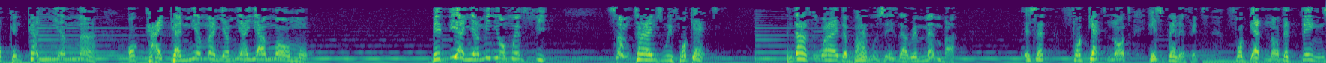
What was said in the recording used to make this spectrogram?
ɔkenka nneɛma ɔkaeka nneɛma nyame ayɛ ama ɔmo beebi a nyame ne ɔmo afi sometimes we forget. And that's why the bible says that remember it said forget not his benefits. Forget not the things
